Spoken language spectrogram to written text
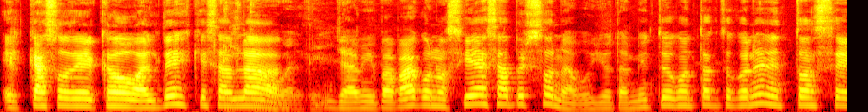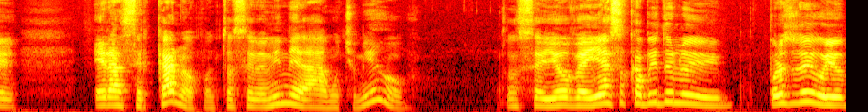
El caso del Cabo Valdés que se El hablaba. Ya mi papá conocía a esa persona, pues yo también tuve contacto con él, entonces eran cercanos, pues, entonces a mí me daba mucho miedo. Entonces yo veía esos capítulos y por eso te digo, yo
